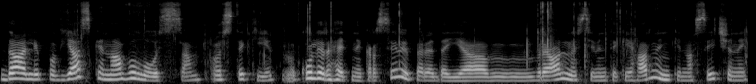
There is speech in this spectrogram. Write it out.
Далі пов'язки на волосся. Ось такі. Ну, Колір геть не красивий передає, а в реальності він такий гарненький, насичений.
